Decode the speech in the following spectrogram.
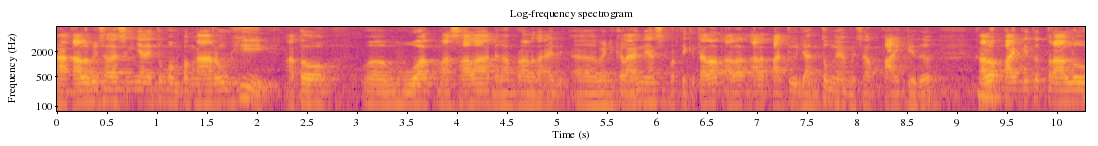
Nah kalau misalnya sinyal itu mempengaruhi atau uh, membuat masalah dengan peralatan uh, medical lainnya seperti kita lihat alat-alat pacu jantung ya, misalnya pike gitu. Hmm. Kalau pike itu terlalu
